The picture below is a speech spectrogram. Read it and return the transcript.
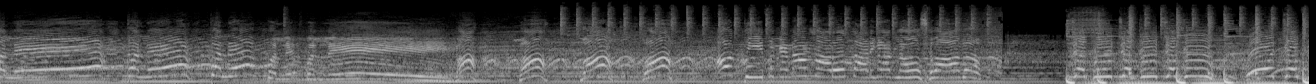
ਬੱਲੇ ਬੱਲੇ ਬੱਲੇ ਬੱਲੇ ਬੱਲੇ। ਵਾਹ ਵਾਹ ਵਾਹ ਵਾਹ। ਆਹ ਦੀਪ ਕਹਿੰਦਾ ਮਾਰੋ ਤਾੜੀਆਂ, ਲਓ ਸਵਾਦ। ਜੱਗੂ ਜੱਗੂ ਜੱਗੂ। ਓ ਜੱਗੂ।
